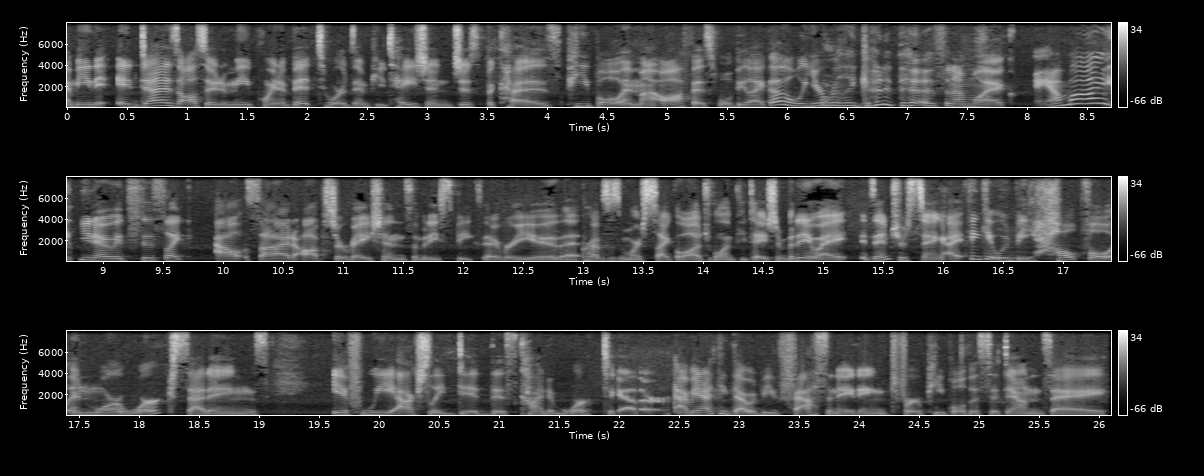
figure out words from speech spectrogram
I mean, it, it does also to me point a bit towards imputation just because people in my office will be like, oh, well, you're really good at this. And I'm like, am I? You know, it's this like outside observation somebody speaks over you that perhaps is more psychological imputation. But anyway, it's interesting. I think it would be helpful in more work settings if we actually did this kind of work together. I mean, I think that would be fascinating for people to sit down and say,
